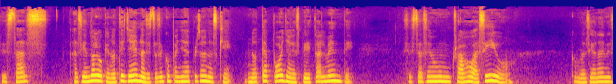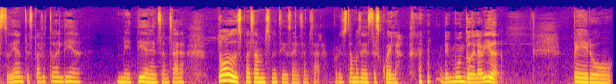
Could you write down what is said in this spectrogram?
Si estás haciendo algo que no te llena, si estás en compañía de personas que no te apoyan espiritualmente, si estás en un trabajo vacío, como decía una de mis estudiantes, paso todo el día metida en el samsara. Todos pasamos metidos en el samsara, por eso estamos en esta escuela del mundo, de la vida. Pero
